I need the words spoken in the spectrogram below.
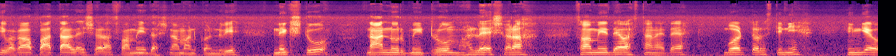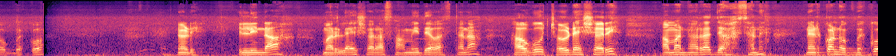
ಇವಾಗ ಪಾತಾಳೇಶ್ವರ ಸ್ವಾಮಿ ದರ್ಶನ ಮಾಡ್ಕೊಂಡ್ವಿ. ನೆಕ್ಸ್ಟು ನಾನ್ನೂರು ಮೀಟ್ರು ಮಹಳೇಶ್ವರ ಸ್ವಾಮಿ ದೇವಸ್ಥಾನ ಇದೆ. ಬೋರ್ಡ್ ತೋರಿಸ್ತೀನಿ. ಹೀಗೆ ಹೋಗಬೇಕು. ನೋಡಿ, ಇಲ್ಲಿಂದ ಮರಳೇಶ್ವರ ಸ್ವಾಮಿ ದೇವಸ್ಥಾನ ಹಾಗೂ ಚೌಡೇಶ್ವರಿ ಅಮ್ಮನವರ ದೇವಸ್ಥಾನಕ್ಕೆ ನಡ್ಕೊಂಡು ಹೋಗಬೇಕು.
